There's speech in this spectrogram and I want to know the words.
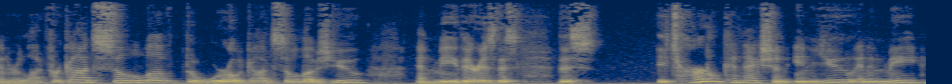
in our life. For God so loved the world, God so loves you and me. There is this, this eternal connection in you and in me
